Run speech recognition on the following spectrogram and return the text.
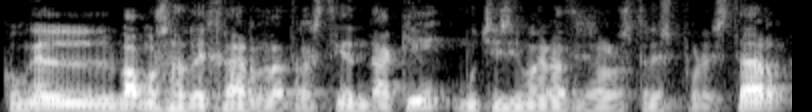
Con él vamos a dejar la trastienda aquí. Muchísimas gracias a los tres por estar.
